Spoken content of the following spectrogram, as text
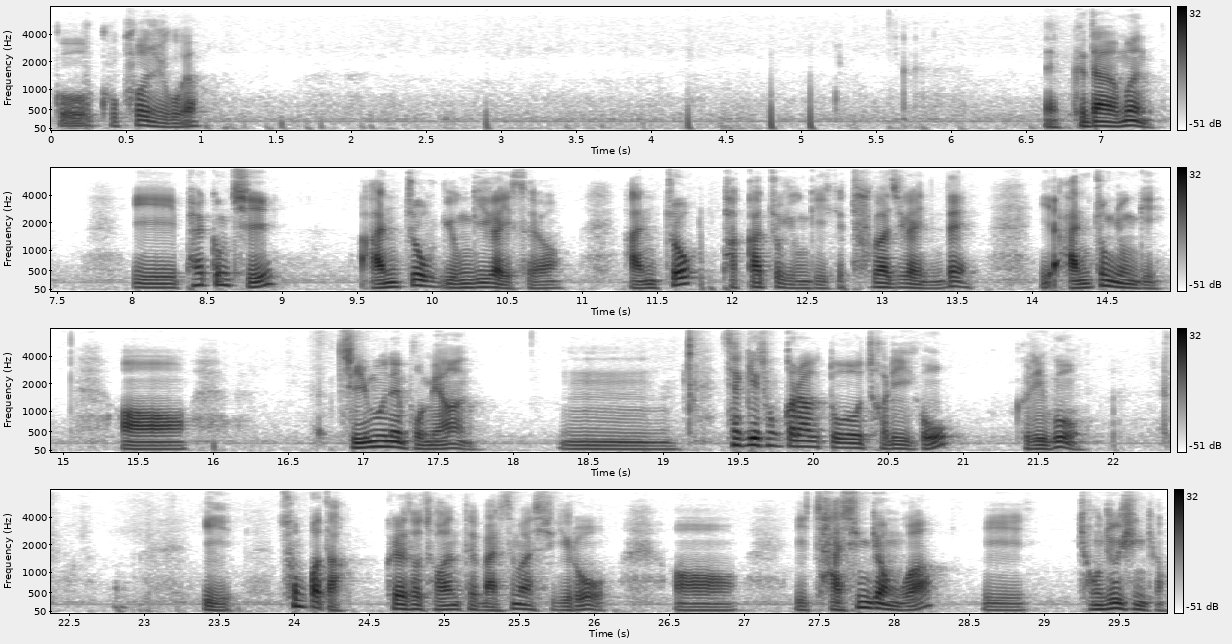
꾹꾹 풀어주고요. 네, 그 다음은 이 팔꿈치 안쪽 윤기가 있어요. 안쪽, 바깥쪽 윤기 이렇게 두 가지가 있는데 이 안쪽 윤기 어, 질문에 보면 음, 새끼 손가락도 저리고 그리고 이 손바닥 그래서 저한테 말씀하시기로 어, 이 자신경과 이 정중신경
